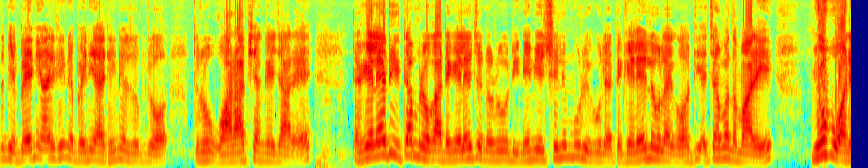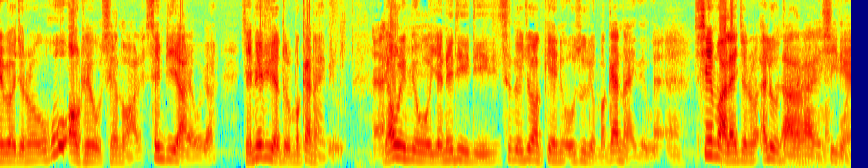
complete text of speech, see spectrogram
သဖြင့်ဘယ်နေရာတွေထိန်းတယ်ဘယ်နေရာတွေထိန်းတယ်ဆိုပြီးတော့သူတို့ဝါဒဖြန့်ခဲ့ကြတယ်တကယ်လဲဒီတပ်မတော်ကတကယ်လဲကျွန်တော်တို့ဒီနေမြေရှင်းလင်းမှုတွေကိုလည်းတကယ်လဲလုပ်လိုက်တော့ဒီအကြမ်းဖက်သမားတွေမျိုးပေါ်ကနေပြီးတော့ကျွန်တော်တို့ဟိုးအောက်ထဲကိုဆင်းသွားတယ်ဆင်းပြေးရတယ်ပေါ့ဗျာယနေ့ထိလည်းသူတို့မကတ်နိုင်သေးဘူးရောက်ရီမျိုးကိုယနေ့ထိဒီစစ်သွေးကြွက KNU အုပ်စုတွေမကတ်နိုင်သေးဘူးရှင်းပါလဲကျွန်တော်အဲ့လိုတာတကားတွေရှိတယ်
